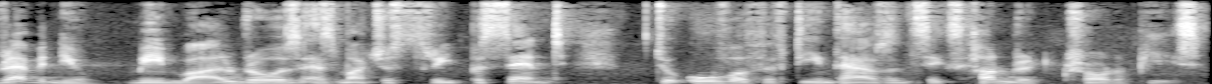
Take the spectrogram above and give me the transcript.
Revenue, meanwhile, rose as much as 3% to over 15,600 crore rupees.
